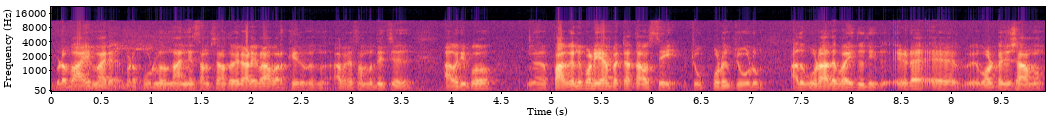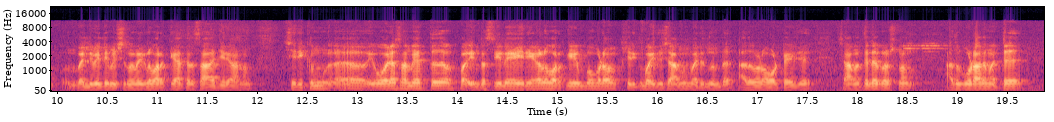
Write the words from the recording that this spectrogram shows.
ഇവിടെ ഭായിമാർ ഇവിടെ കൂടുതലൊന്നും അന്യ സംസ്ഥാന തൊഴിലാളികളാണ് വർക്ക് ചെയ്തുകൊണ്ടിരുന്നത്. അവരെ സംബന്ധിച്ച് അവരിപ്പോൾ പകൽ പണിയാൻ പറ്റാത്ത അവസ്ഥയായി. ചൂ- ചൂടും. അതുകൂടാതെ വൈദ്യുതിയുടെ വോൾട്ടേജ് ക്ഷാമം വലിയ വലിയ മെഷീനറികൾ വർക്ക് ചെയ്യാത്തൊരു സാഹചര്യമാണ്. ശരിക്കും ഓരോ സമയത്ത് ഇൻഡസ്ട്രിയിലെ ഏരിയകൾ വർക്ക് ചെയ്യുമ്പോൾ ഇവിടെ ശരിക്കും വൈദ്യുതി ക്ഷാമം വരുന്നുണ്ട്. അതുപോലെ വോൾട്ടേജ് ക്ഷാമത്തിന്റെ പ്രശ്നം. അതുകൂടാതെ മറ്റ്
